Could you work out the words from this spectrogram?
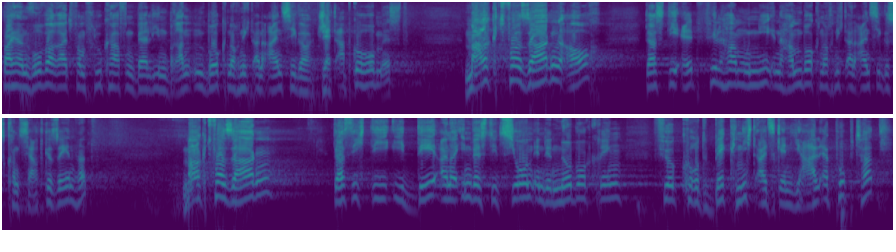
bei Herrn Wowereit vom Flughafen Berlin-Brandenburg noch nicht ein einziger Jet abgehoben ist? Marktversagen auch, dass die Elbphilharmonie in Hamburg noch nicht ein einziges Konzert gesehen hat? Marktversagen, dass sich die Idee einer Investition in den Nürburgring für Kurt Beck nicht als genial erpuppt hat?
